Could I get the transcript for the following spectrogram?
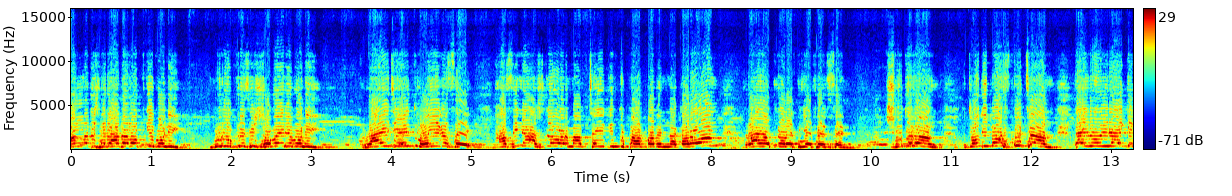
বাংলাদেশের আদালতকে বলি? ব্যুরোক্রেসির সবাইরে বলি। রায় যেহেতু হয়ে গেছে, হাসিনা আসলেও আর মাপ চাইয়ে কিন্তু পার পাবেন না, কারণ রায় আপনারা দিয়ে ফেলছেন। সুতরাং যদি বাঁচতে চান তাই ওই রায়কে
